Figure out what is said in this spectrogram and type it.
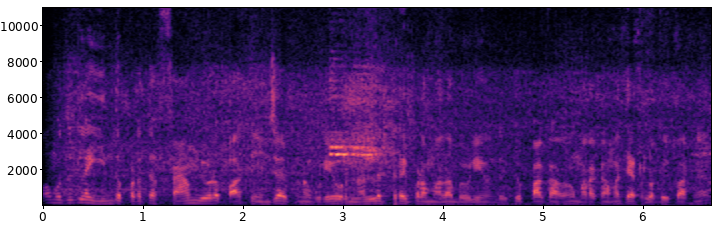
மொத்தத்தில் இந்த படத்தை ஃபேமிலியோட பார்த்து என்ஜாய் பண்ணக்கூடிய ஒரு நல்ல திரைப்படமாக தான் இப்போ வெளியே வந்திருக்கு. பார்க்காதவங்க மறக்காமல் தேட்டரில் போய் பாருங்கள்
